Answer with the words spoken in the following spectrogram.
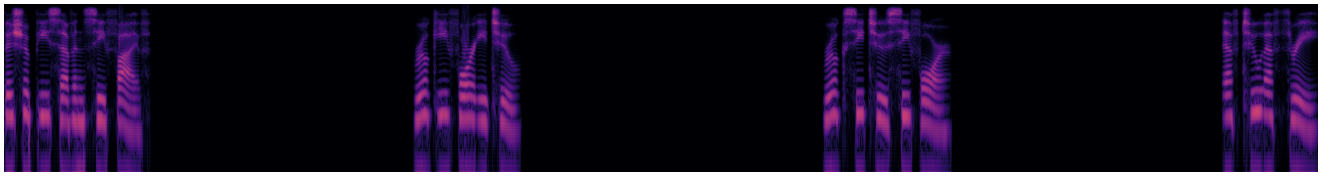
Bishop e7 c5. Rook e4 e2. Rook c2 c4. f2 f3.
